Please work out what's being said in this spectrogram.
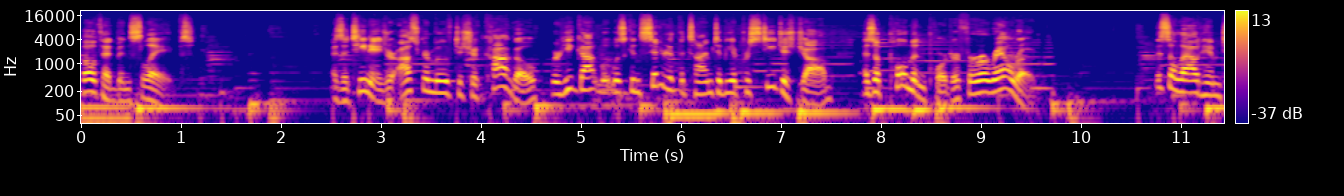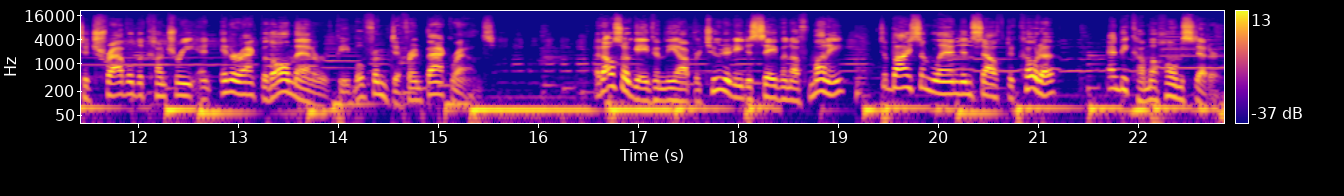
Both had been slaves. As a teenager, Oscar moved to Chicago, where he got what was considered at the time to be a prestigious job as a Pullman porter for a railroad. This allowed him to travel the country and interact with all manner of people from different backgrounds. It also gave him the opportunity to save enough money to buy some land in South Dakota and become a homesteader.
